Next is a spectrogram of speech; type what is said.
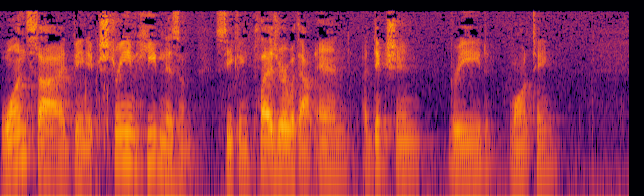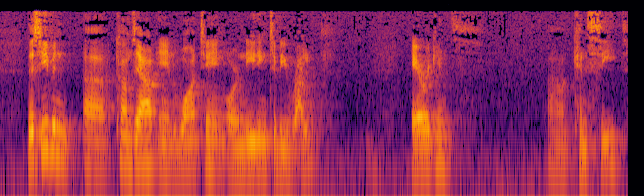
one side being extreme hedonism, seeking pleasure without end, addiction, greed, wanting. This even uh, comes out in wanting or needing to be right, arrogance, um, conceit,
